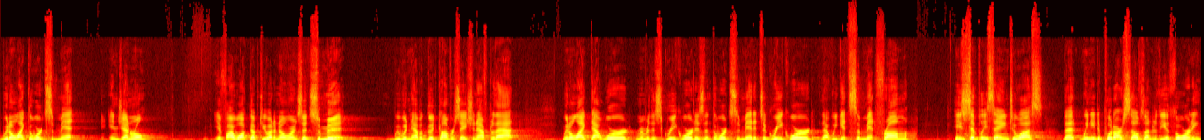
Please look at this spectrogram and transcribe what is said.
we don't like the word submit in general. If I walked up to you out of nowhere and said, submit, we wouldn't have a good conversation after that. We don't like that word. Remember, this Greek word isn't the word submit, it's a Greek word that we get submit from. He's simply saying to us that we need to put ourselves under the authority.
